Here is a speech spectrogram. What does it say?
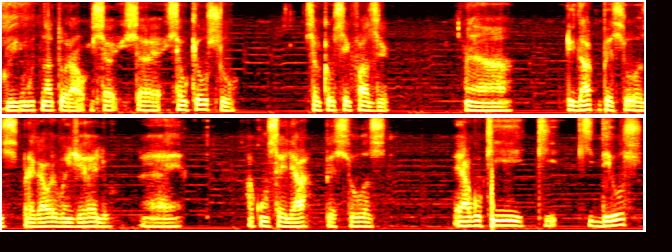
Comigo é muito natural. Isso é, isso é, isso é o que eu sou. Isso é o que eu sei fazer. Uh, lidar com pessoas, pregar o evangelho, é, aconselhar pessoas, é algo que, que, que Deus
